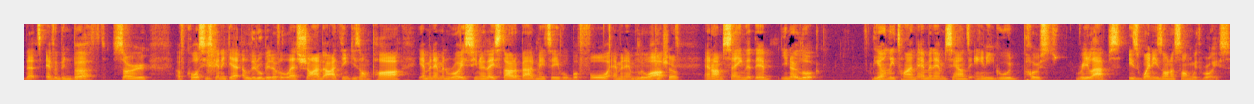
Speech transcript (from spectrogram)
that's ever been birthed so of course he's going to get a little bit of a less shine but i think he's on par eminem and royce you know they started bad meets evil before eminem blew Mm, up and i'm saying that they're you know look the only time Eminem sounds any good post relapse is when he's on a song with Royce.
